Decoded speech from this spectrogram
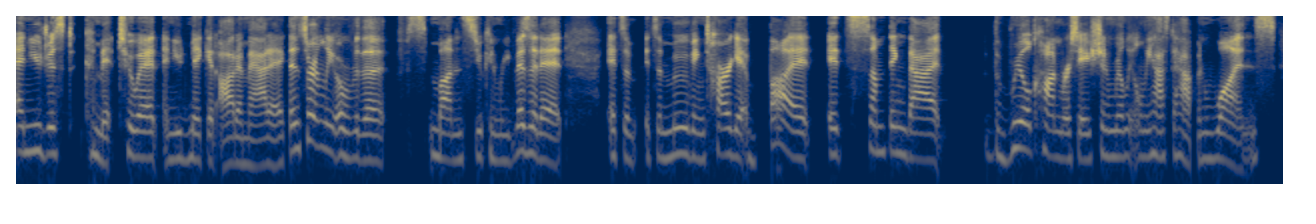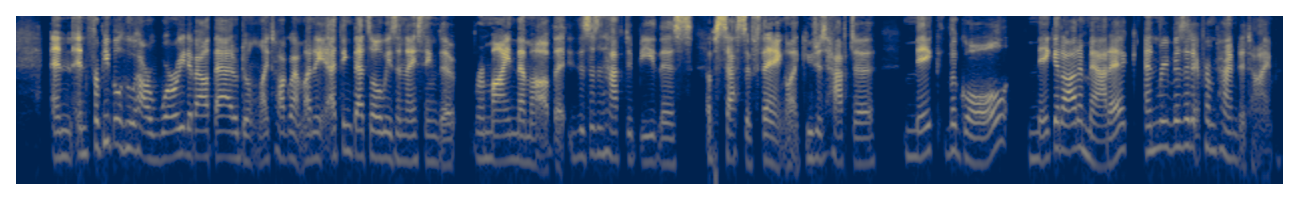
and you just commit to it and you'd make it automatic then certainly over the months you can revisit it it's a it's a moving target but it's something that the real conversation really only has to happen once and and for people who are worried about that or don't like talk about money i think that's always a nice thing to remind them of that this doesn't have to be this obsessive thing like you just have to make the goal make it automatic and revisit it from time to time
